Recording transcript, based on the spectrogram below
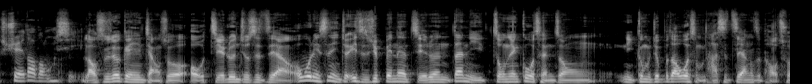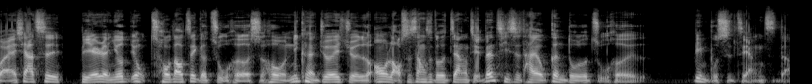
学到东西。老师就跟你讲说，哦，结论就是这样。哦，问题是你就一直去背那个结论，但你中间过程中你根本就不知道为什么他是这样子跑出来。下次别人又又抽到这个组合的时候，你可能就会觉得哦，老师上次都是这样解，但其实他有更多的组合。并不是这样子的。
